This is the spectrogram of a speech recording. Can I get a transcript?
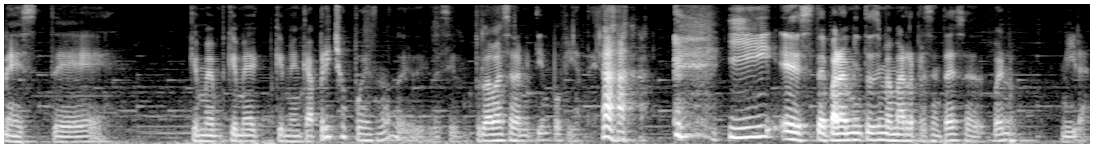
este, que me, que me, que me encapricho, pues, ¿no? De, de decir, pues la voy a hacer a mi tiempo, fíjate. y, este, para mí entonces mi mamá representa eso, bueno, mira,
